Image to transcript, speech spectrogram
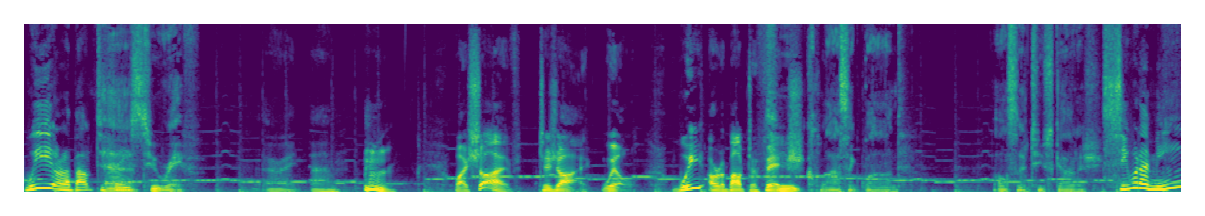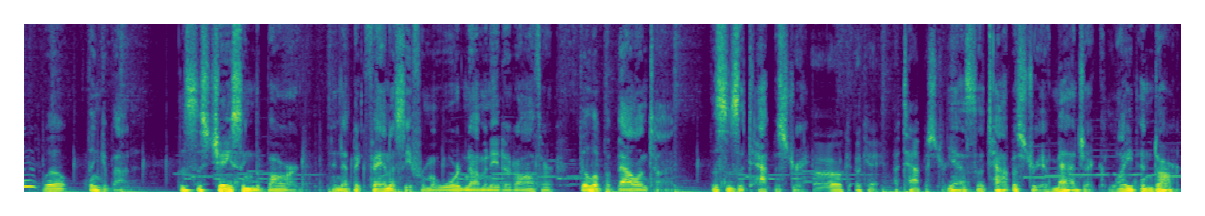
We are about to Uh, face. to Rafe. All right. Um. Why, Shive, tis I, Will. We are about to Too classic Bond. Also too Scottish. See what I mean? Well, think about it. This is Chasing the Bard, an epic fantasy from award nominated author Philippa Ballantine. This is a tapestry. Uh, okay, okay, a tapestry. Yes, a tapestry of magic, light and dark,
